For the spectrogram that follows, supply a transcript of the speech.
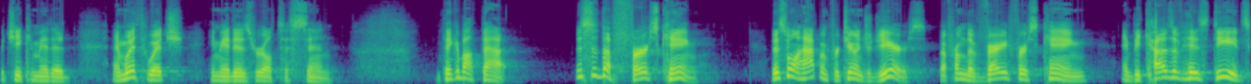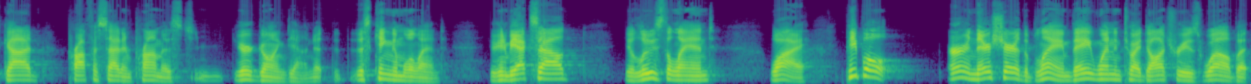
which he committed, and with which he made Israel to sin. Think about that. This is the first king. This won't happen for 200 years, but from the very first king, and because of his deeds, God prophesied and promised, you're going down. This kingdom will end. You're going to be exiled. You'll lose the land. Why? People earn their share of the blame. They went into idolatry as well. But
